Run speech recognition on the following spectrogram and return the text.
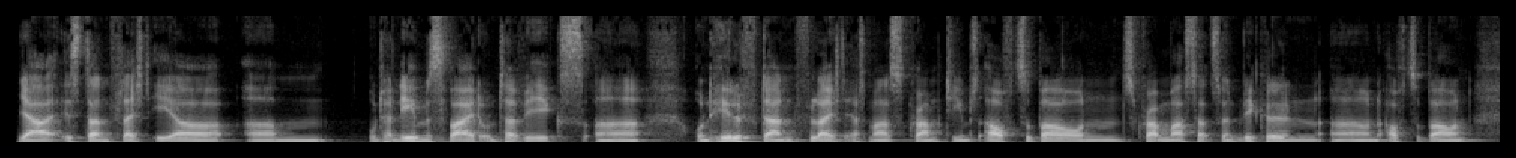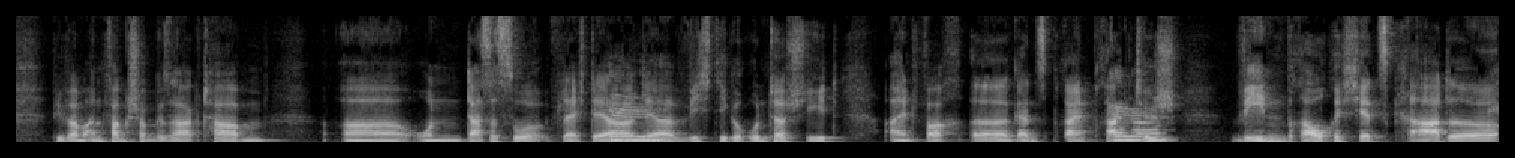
ja, ist dann vielleicht eher ähm, unternehmensweit unterwegs äh, und hilft dann vielleicht erstmal Scrum-Teams aufzubauen, Scrum Master zu entwickeln äh, und aufzubauen, wie wir am Anfang schon gesagt haben. Äh, und das ist so vielleicht der, mhm. der wichtige Unterschied, einfach äh, ganz rein praktisch. Genau. wen brauche ich jetzt gerade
